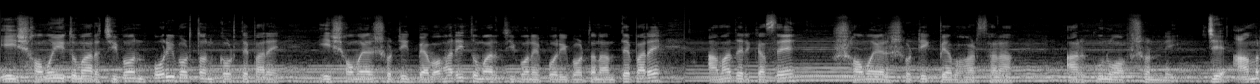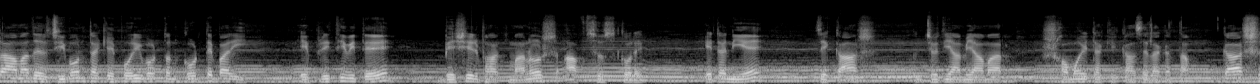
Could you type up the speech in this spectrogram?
এই সময়ই তোমার জীবন পরিবর্তন করতে পারে। এই সময়ের সঠিক ব্যবহারই তোমার জীবনে পরিবর্তন আনতে পারে। আমাদের কাছে সময়ের সঠিক ব্যবহার ছাড়া আর কোনো অপশন নেই। যে আমরা আমাদের জীবনটাকে পরিবর্তন করতে পারি এই পৃথিবীতে বেশিরভাগ মানুষ আফসোস করে। এটা নিয়ে যে কাশ, যদি আমি আমার সময়টাকে কাজে লাগাতাম। কাশ,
